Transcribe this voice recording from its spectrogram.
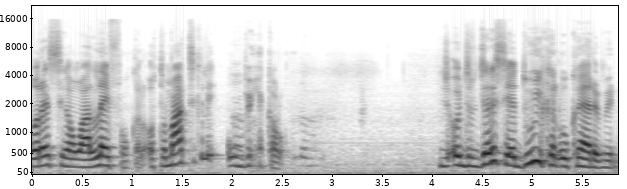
wareysigan waa life oo kale automatically uu bixi karo. Oo jarjarisi adduunyi kale uu kaa rabin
